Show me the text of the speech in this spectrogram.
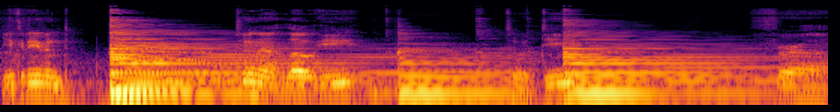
you could even tune that low E to a D for uh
